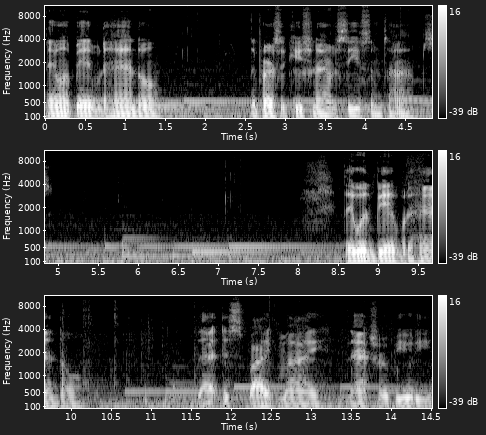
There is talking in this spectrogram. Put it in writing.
They won't be able to handle the persecution I receive sometimes. They wouldn't be able to handle that despite my natural beauty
